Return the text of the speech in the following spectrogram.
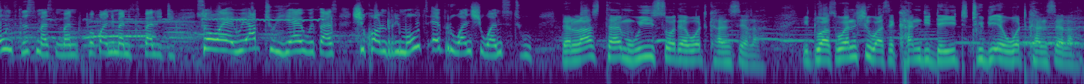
owns this Phokwane municipality. So uh, we're up to here with us. She can remote everyone she wants to. The last time we saw the ward councillor, it was when she was a candidate to be a ward councillor.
